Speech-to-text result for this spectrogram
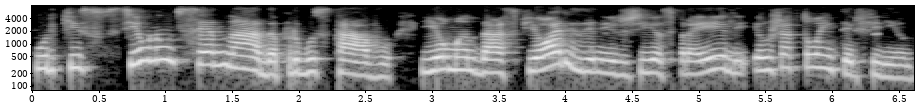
porque se eu não disser nada para o Gustavo e eu mandar as piores energias para ele, eu já estou interferindo.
